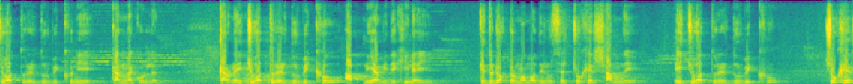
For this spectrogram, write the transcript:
চুহাত্তরের দুর্ভিক্ষ নিয়ে কান্না করলেন? কারণ এই চুহাত্তরের দুর্ভিক্ষ আপনি, আমি দেখি নাই, কিন্তু ডক্টর মোহাম্মদ ইনুসের চোখের সামনে এই চুহাত্তরের দুর্ভিক্ষ চোখের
